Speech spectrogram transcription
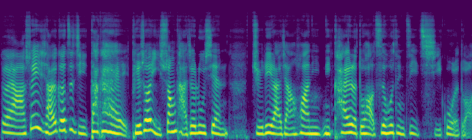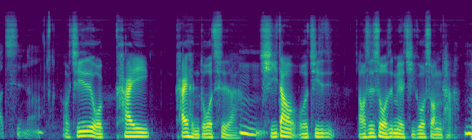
对啊，所以小叶哥自己大概，比如说以双塔这个路线举例来讲的话，你你开了多少次，或者你自己骑过了多少次呢？哦，其实我开开很多次啊，嗯骑到我其实老实说我是没有骑过双塔，嗯，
